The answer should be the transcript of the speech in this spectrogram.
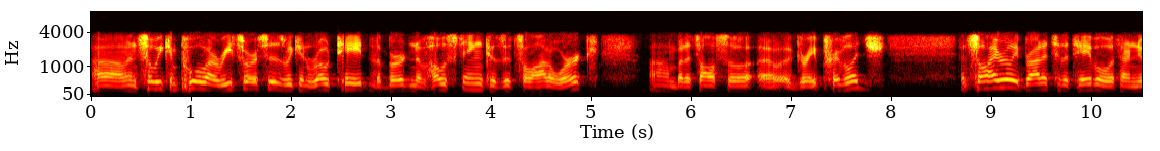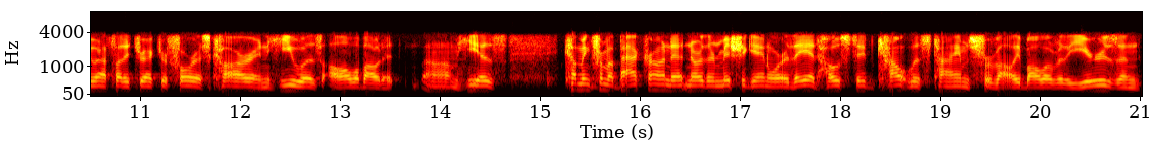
Uh, and so we can pool our resources. We can rotate the burden of hosting because it's a lot of work, um, but it's also a, a great privilege. And so I really brought it to the table with our new athletic director, Forrest Karr, and he was all about it. Um, he is coming from a background at Northern Michigan where they had hosted countless times for volleyball over the years, and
